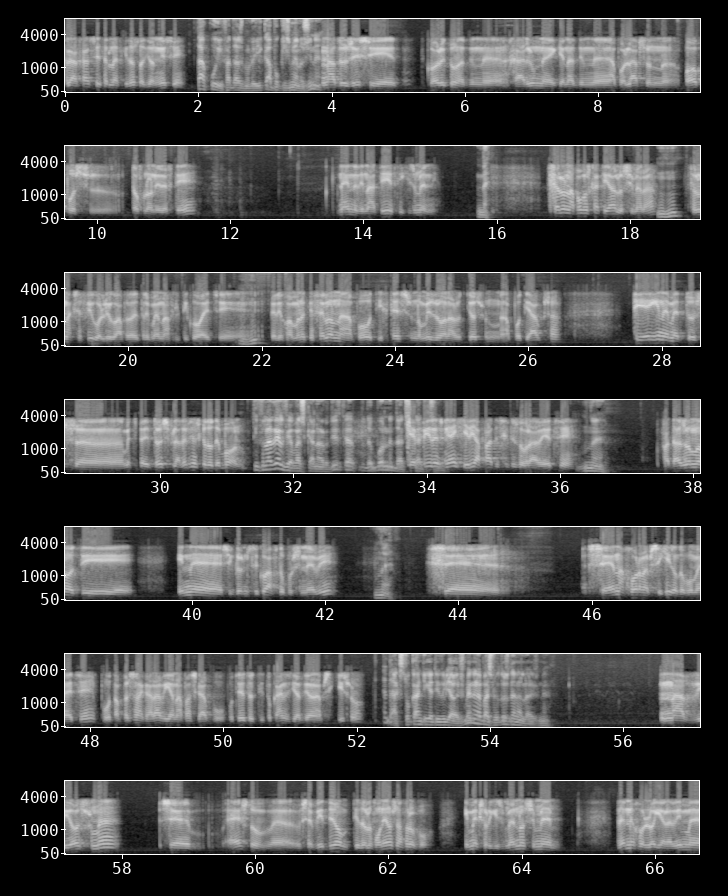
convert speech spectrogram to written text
Καταρχάς ήθελα να ευχηθώ στο Διονύση Τα ακούει, φαντάζομαι λογικά, αποκλεισμένος είναι. να του ζήσει την κόρη του, να την ε, χαρούν και να την ε, απολαύσουν όπως το έχουν ονειρευτεί. Να είναι δυνατή, ευτυχισμένη. Ναι. Θέλω να πω όμως κάτι άλλο σήμερα. Θέλω να ξεφύγω λίγο από το τετριμένο αθλητικό έτσι, περιεχόμενο και θέλω να πω ότι χθες νομίζω αναρωτιώσουν από ό,τι άκουσα τι έγινε με, τους, ε, με τις περιπτώσεις της Φιλαδέλφειας και των Τεμπών. Τη Φιλαδέλφια βασικά να ρωτήθηκα. Το τεμπόν εντάξει. Και κάτι πήρες ξέρω. μια ηχηρή απάντηση χθες το βράδυ, έτσι. Ναι. Φαντάζομαι ότι είναι συγκλονιστικό αυτό που συνέβη Ναι. Σε, σε ένα χώρο αναψυχής, να το πούμε έτσι, που όταν παίρνεις ένα καράβι για να πας κάπου, που ξέρετε ότι το κάνεις για την αναψυχή σου, Εντάξει, το κάνει και για τη δουλειά ορισμένη, αλλά πάση περιπτώσει δεν αλλάζει. Ναι. να βιώσουμε σε, έστω ε, σε βίντεο τη δολοφονία ενός ανθρώπου. Είμαι εξοργισμένος, είμαι, δεν έχω λόγια, δηλαδή είμαι,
